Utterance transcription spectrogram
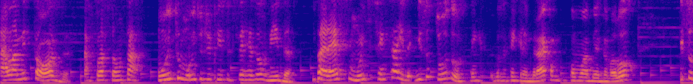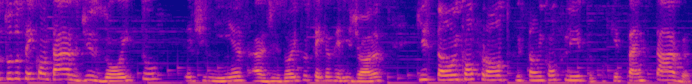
calamitosa. A situação está muito, muito difícil de ser resolvida. Parece muito sem saída. Isso tudo, você tem que, você tem que lembrar, como, como a Bianca falou, isso tudo sem contar as 18 etnias, as 18 seitas religiosas que estão em confronto, que estão em conflito, porque está instável.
